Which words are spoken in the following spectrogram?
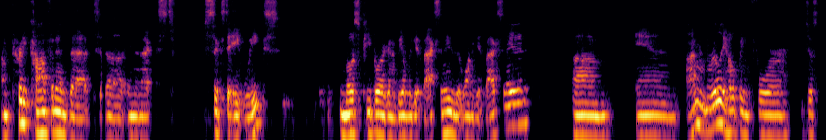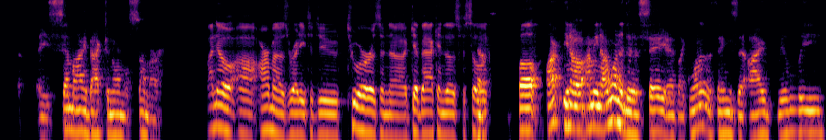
I'm pretty confident that uh, in the next six to eight weeks, most people are going to be able to get vaccinated that want to get vaccinated. Um, and I'm really hoping for just a semi back to normal summer. I know uh, ARMA is ready to do tours and uh, get back into those facilities. Yeah. Well, our, you know, I mean, I wanted to say uh, like one of the things that I really,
